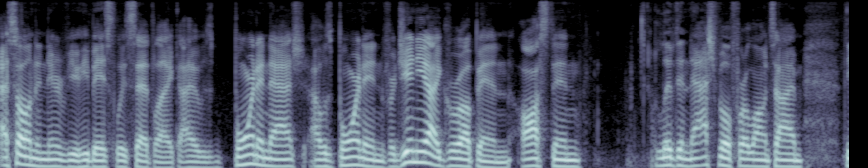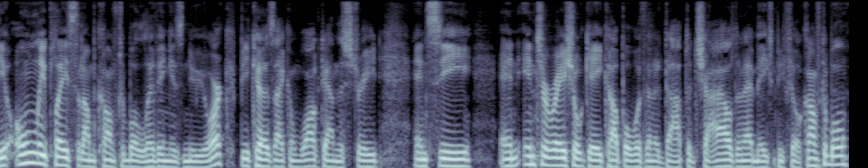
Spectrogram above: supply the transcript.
I- saw in an interview he basically said like I was born in Nash I was born in Virginia I grew up in Austin lived in Nashville for a long time. The only place that I'm comfortable living is New York because I can walk down the street and see an interracial gay couple with an adopted child, and that makes me feel comfortable.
